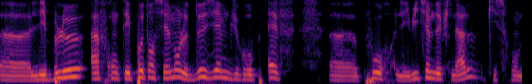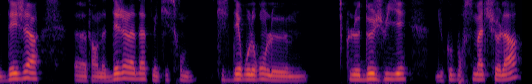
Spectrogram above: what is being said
euh, les Bleus affronter potentiellement le deuxième du groupe F pour les huitièmes de finale, qui seront déjà, enfin on a déjà la date, mais qui seront, qui se dérouleront le le 2 juillet, du coup, pour ce match-là.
